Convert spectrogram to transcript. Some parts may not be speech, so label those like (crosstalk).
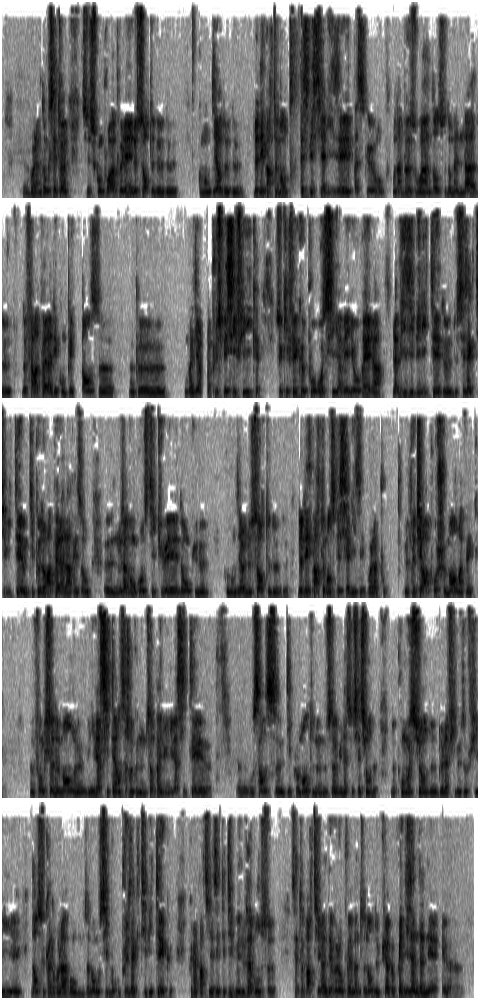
euh, voilà, donc c'est ce qu'on pourrait appeler une sorte de, comment dire de, de, de département très spécialisé parce que on, on a besoin dans ce domaine-là de, de faire appel à des compétences euh, un peu on va dire plus spécifiques, ce qui fait que pour aussi améliorer la, visibilité de, ces activités, un petit peu de rappel à la raison, euh, nous avons constitué donc une comment dire une sorte de département spécialisé. Voilà pour le petit rapprochement avec un fonctionnement euh, universitaire, en sachant que nous ne sommes pas une université euh, euh, au sens diplômante, nous, nous sommes une association de, de promotion de, de la philosophie, et dans ce cadre-là, bon, nous avons aussi beaucoup plus d'activités que, que la partie zététique, mais nous avons ce, cette partie-là développée maintenant depuis à peu près une dizaine d'années. euh,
